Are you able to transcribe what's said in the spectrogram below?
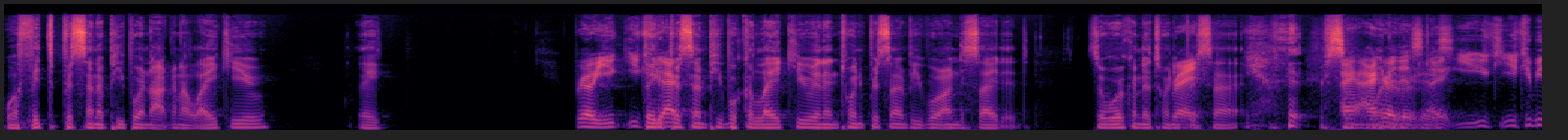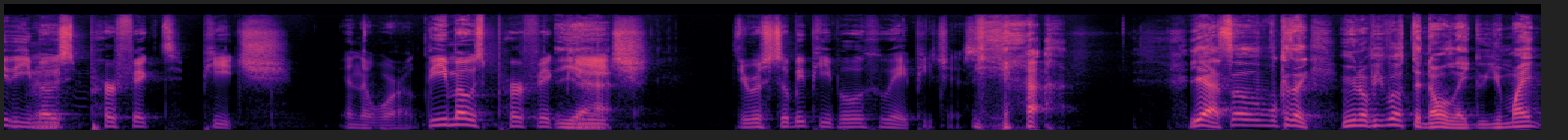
well, fifty percent of people are not gonna like you. Like, Bro, you, you thirty percent people could like you, and then twenty percent of people are undecided. So work on the twenty Right. percent. I, I heard this. Uh, you, you could be the Right. most perfect peach in the world. The most perfect Yeah. peach. There will still be people who hate peaches. Yeah. Yeah. So because like you know people have to know like you might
